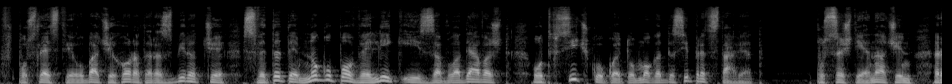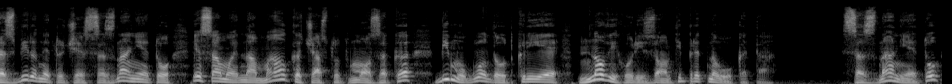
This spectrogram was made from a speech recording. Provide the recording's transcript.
Впоследствие обаче хората разбират, че светът е много по-велик и завладяващ от всичко, което могат да си представят. По същия начин, разбирането, че съзнанието е само една малка част от мозъка, би могло да открие нови хоризонти пред науката. Съзнанието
